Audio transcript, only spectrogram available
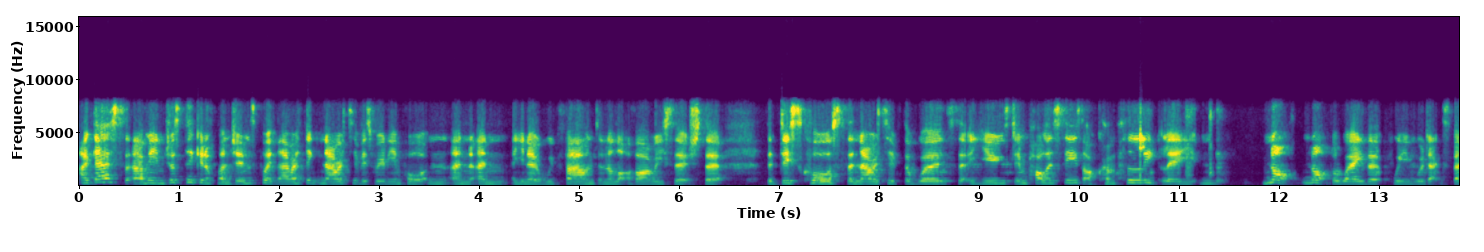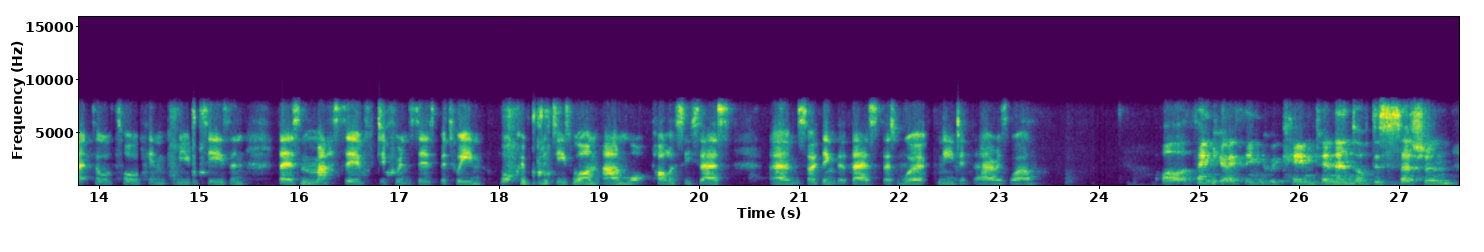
I guess I mean just picking up on Jim's point there, I think narrative is really important, and and you know we've found in a lot of our research that the discourse, the narrative, the words that are used in policies are completely not not the way that we would expect or talk in communities, and there's massive differences between what communities want and what policy says. Um, so I think that there's there's work needed there as well. Well, thank you. I think we came to an end of this session.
